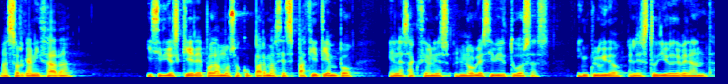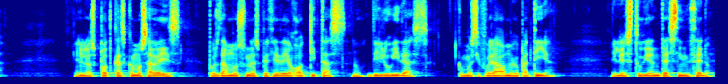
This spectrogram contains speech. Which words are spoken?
más organizada. Y si Dios quiere podamos ocupar más espacio y tiempo en las acciones nobles y virtuosas, incluido el estudio de Vedanta. En los podcasts, como sabéis, pues damos una especie de gotitas diluidas, como si fuera homeopatía. El estudiante sincero,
